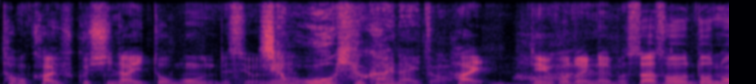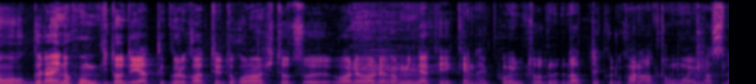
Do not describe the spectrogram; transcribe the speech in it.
多分回復しないと思うんですよね。しかも大きく変えないと。はい、っていうことになります。だからそのどのぐらいの本気度でやってくるかっていうところは、一つ、われわれが見なきゃいけないポイントになってくるかなと思います。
